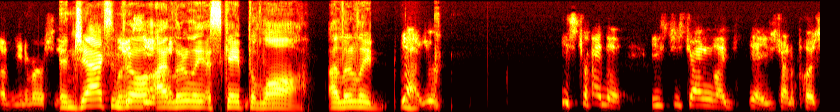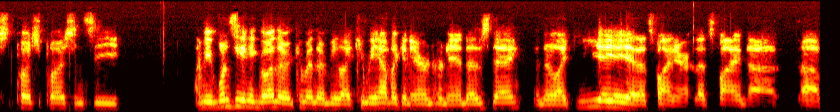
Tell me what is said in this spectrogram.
of the university. In Jacksonville, I literally escaped the law. I literally, yeah, you. He's trying to. He's just trying to like. Yeah, he's trying to push, push, push, and see. I mean, what is he going to go in there and come in there and be like, "Can we have like an Aaron Hernandez day?" And they're like, "Yeah, yeah, yeah, that's fine, Aaron. That's fine. Uh, uh,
